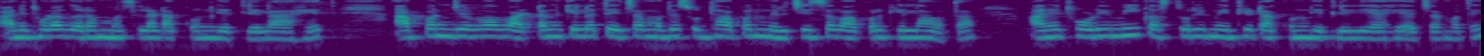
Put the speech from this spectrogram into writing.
आणि थोडा गरम मसाला टाकून घेतलेला आहे आपण जेव्हा वाटण केलं त्याच्यामध्ये सुद्धा आपण मिरचीचा वापर केला होता आणि थोडी मी कस्तुरी मेथी टाकून घेतलेली आहे याच्यामध्ये.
